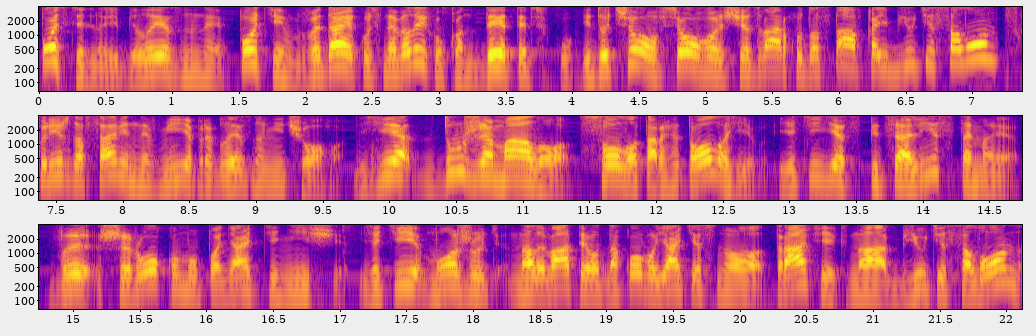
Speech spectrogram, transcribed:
постільної білизни, потім веде якусь невелику кондитерську, і до цього всього ще зверху доставка і б'юті салон. Скоріш за все, він не вміє приблизно нічого. Є дуже мало соло-таргетологів, які є спеціалістами в широкому понятті ніші, які можуть наливати однаково якісно трафік на б'юті салон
